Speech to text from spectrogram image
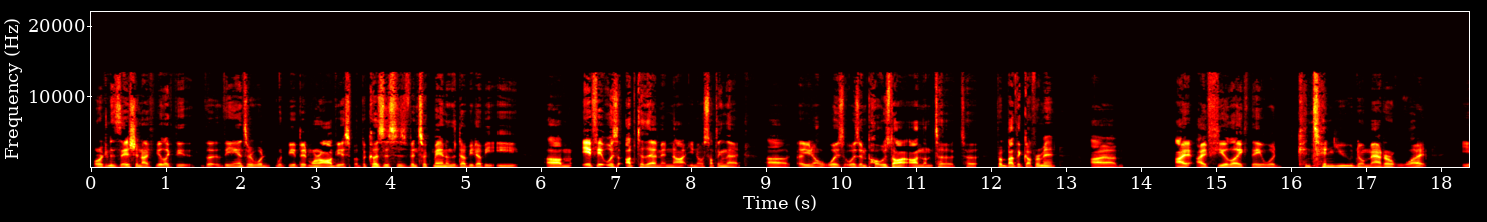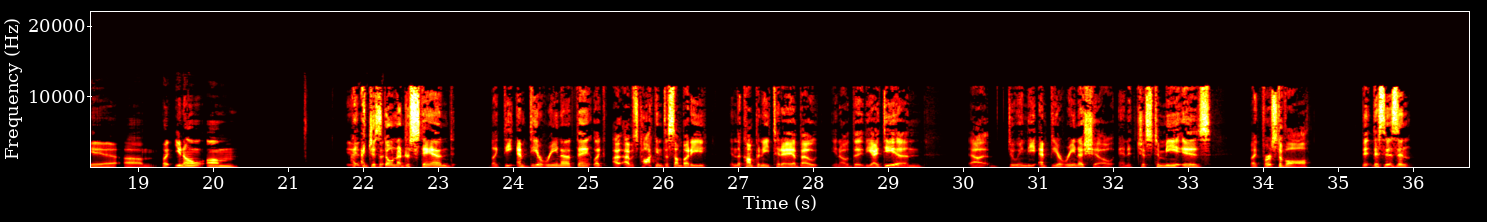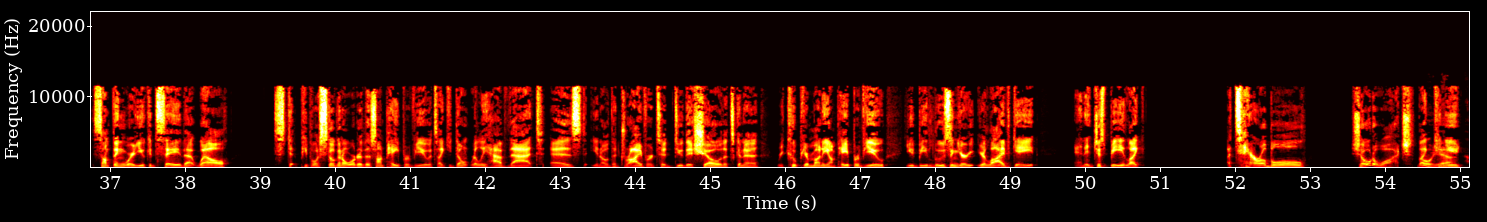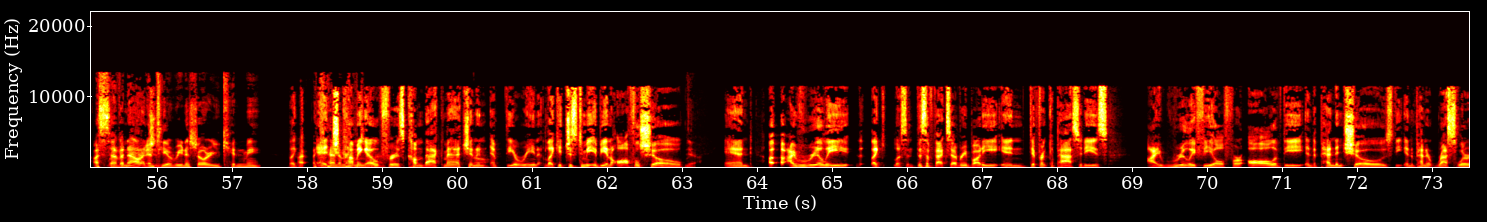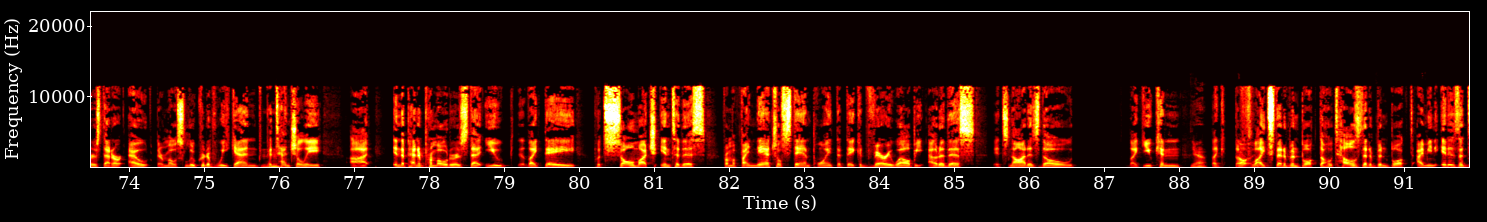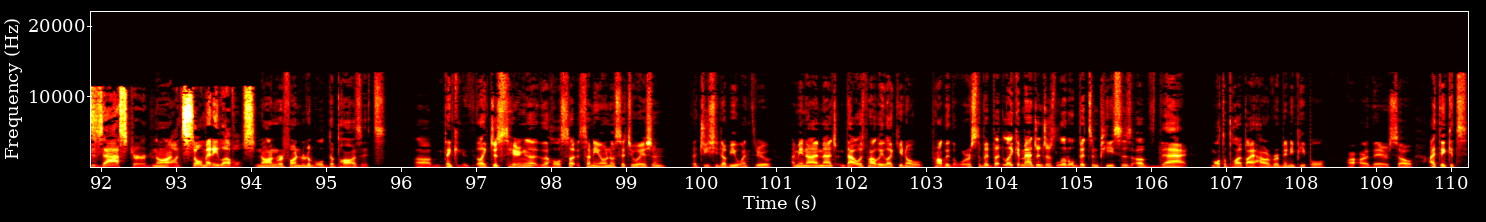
organization, I feel like the, the, the answer would, would be a bit more obvious. But because this is Vince McMahon and the WWE, um, if it was up to them and not, you know, something that, uh, you know, was, was imposed on, on them to, to, from, by the government, um, I, I feel like they would continue no matter what. Yeah. Um, but you know, um, I, I just the, don't understand like the empty arena thing. Like I, I was talking to somebody in the company today about, you know, the, the idea and, uh, doing the empty arena show, and it just to me is like, first of all, th- this isn't something where you could say that, well, st- people are still going to order this on pay per view. It's like you don't really have that as you know the driver to do this show that's going to recoup your money on pay per view. You'd be losing your your live gate, and it'd just be like a terrible show to watch. Like, oh, can yeah. you a seven hour imagine- empty arena show? Are you kidding me? like I- I Edge coming out that. for his comeback match in an empty arena? Like, it just to me, it'd be an awful show. Yeah. And I, I really like, listen, this affects everybody in different capacities. I really feel for all of the independent shows, the independent wrestlers that are out their most lucrative weekend potentially, uh, independent promoters that you like, they put so much into this from a financial standpoint that they could very well be out of this. It's not as though like you can Yeah. like the flights that have been booked, the hotels that have been booked. I mean, it is a disaster Not- on so many levels. non-refundable deposits. Um, think like just hearing the, the whole Su- Sonny Onoo situation that GCW went through. I mean, I imagine that was probably like you know probably the worst of it. But like imagine just little bits and pieces of that multiplied by however many people are, are there. So I think it's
